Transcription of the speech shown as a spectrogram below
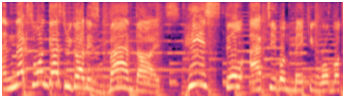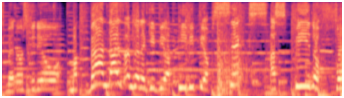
And next one, guys, we got is Bandites. He is still active on making Roblox Bedwars video. But Bandites, I'm gonna give you a PvP of 6, a speed of 4,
